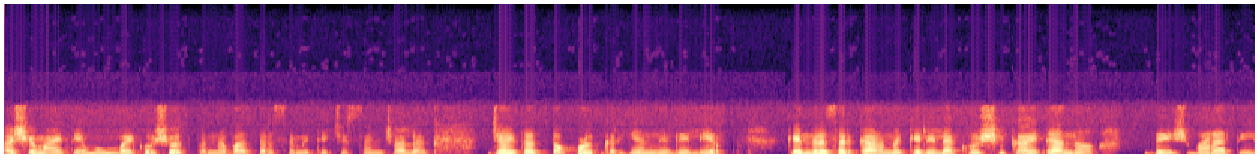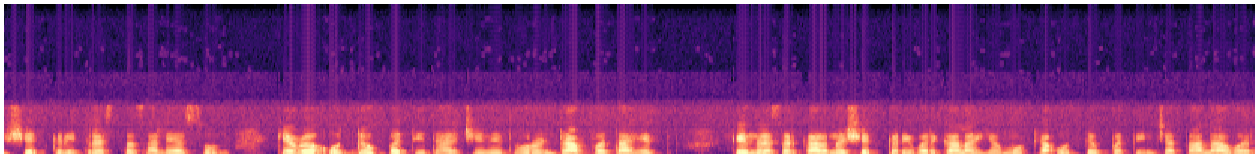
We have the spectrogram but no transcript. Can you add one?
अशी माहिती मुंबई कृषी उत्पन्न बाजार समितीचे संचालक जयदत्त होळकर यांनी दिली आहे. केंद्र सरकारनं केलेल्या कृषी कायद्यानं देशभरातील शेतकरी त्रस्त झाले असून केवळ उद्योगपती धार्जिने धोरण राबवत आहेत. केंद्र सरकारनं शेतकरी वर्गाला या मोठ्या उद्योगपतींच्या तालावर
